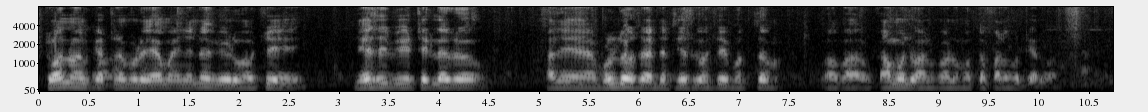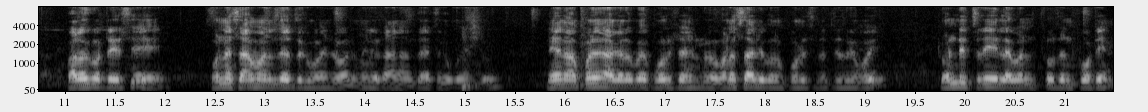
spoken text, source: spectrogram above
స్టోన్ వాళ్ళు కట్టినప్పుడు ఏమైందంటే వీడు వచ్చి జేసీబీ టిల్లరు అది బుల్డోసర్ అంటే తీసుకొచ్చి మొత్తం కాంపౌండ్ వాళ్ళు వాళ్ళు మొత్తం పడగొట్టారు వాళ్ళు పడగొట్టేసి ఉన్న సామాన్ అంతా ఎత్తుకుపోయింది వాడు మీద సామాన్ అంతా ఎత్తుకుపోయిండు. నేను అప్పుడే అక్కడ పోయి పోలీస్ స్టేషన్లో వనస్థానిపురం పోలీసులు తీసుకుపోయి twenty three eleven two thousand fourteen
